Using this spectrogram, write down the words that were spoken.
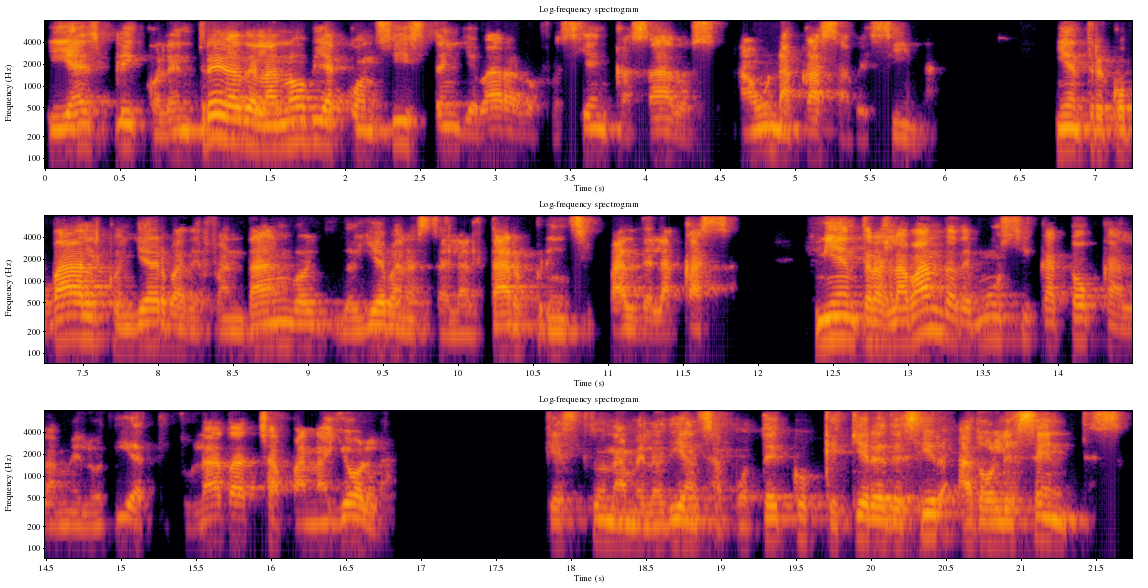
Y ya explico, la entrega de la novia consiste en llevar a los recién casados a una casa vecina. Y entre copal con hierba de fandango lo llevan hasta el altar principal de la casa mientras la banda de música toca la melodía titulada Chapanayola, que es una melodía en zapoteco que quiere decir adolescentes.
